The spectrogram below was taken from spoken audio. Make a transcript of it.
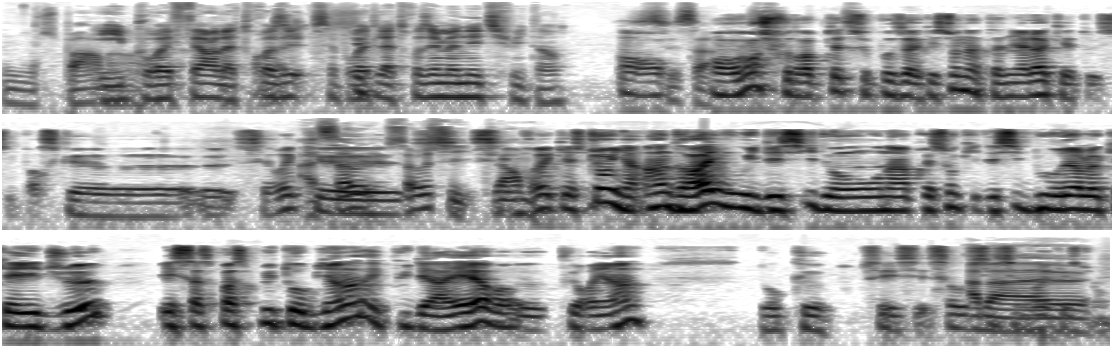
on se parle. il pourrait faire la troisième, ça pourrait être la troisième année de suite. Hein. En, revanche, il faudra peut-être se poser la question Nathaniel Hackett aussi, parce que euh, c'est vrai ah, que ça, aussi, c'est une vraie question. Il y a un drive où il décide, on a l'impression qu'il décide d'ouvrir le cahier de jeu, et ça se passe plutôt bien, et puis derrière, euh, plus rien. Donc euh, c'est ça aussi, ah c'est une vraie bah, question.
